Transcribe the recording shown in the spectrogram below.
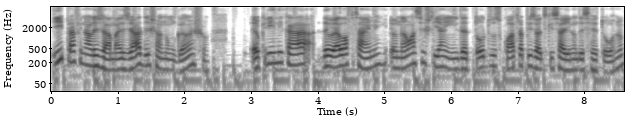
E para finalizar, mas já deixando um gancho, eu queria indicar The Well of Time. Eu não assisti ainda todos os quatro episódios que saíram desse retorno.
